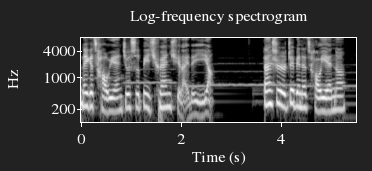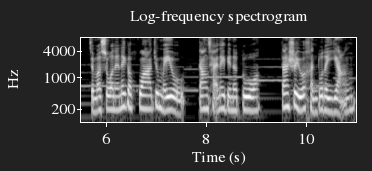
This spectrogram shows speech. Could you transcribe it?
那个草原就是被圈起来的一样。但是这边的草原呢，怎么说呢？那个花就没有刚才那边的多。但是有很多的羊，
